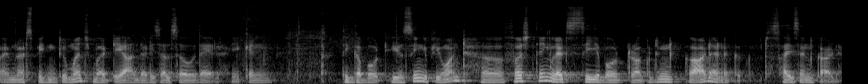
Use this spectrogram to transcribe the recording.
I'm not speaking too much, but yeah, that is also there. You can think about using if you want. Uh, first thing, let's see about Rakuten card and Saison card.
